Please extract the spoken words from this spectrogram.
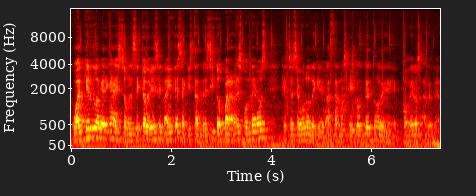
cualquier duda que tengáis sobre el sector de bienes y raíces, aquí está Andresito para responderos, que estoy seguro de que va a estar más que contento de poderos atender.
